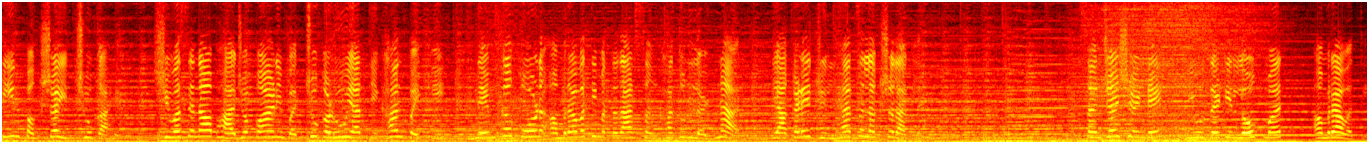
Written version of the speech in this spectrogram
तीन पक्ष इच्छुक आहेत. शिवसेना भाजप आणि बच्चू कडू या तिघांपैकी नेमकं कोण अमरावती मतदारसंघातून लढणार याकडे जिल्ह्याचं लक्ष लागलंय. Sanjay Shende news eighteen Lokmat Amravati.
